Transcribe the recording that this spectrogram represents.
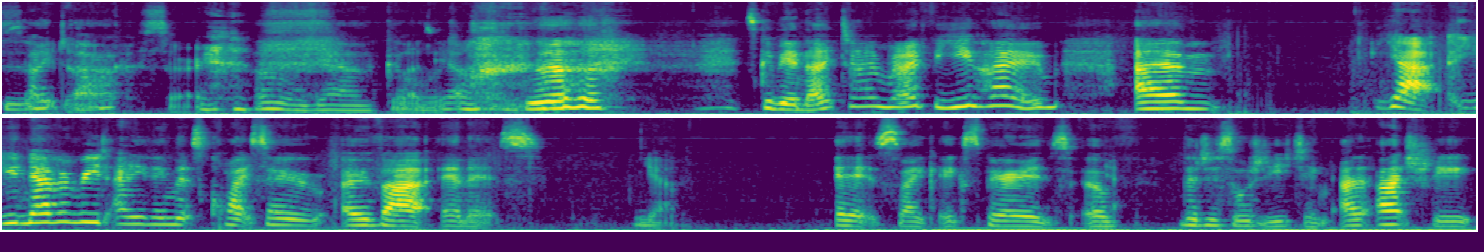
So like dark. that. Sorry. Oh yeah, God. it's gonna be a nighttime ride for you home. Um, yeah, you never read anything that's quite so overt in its Yeah. in its like experience of the disordered eating. And actually,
